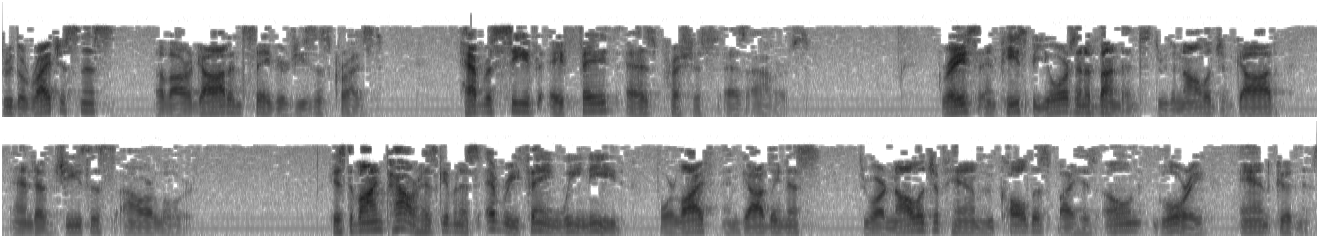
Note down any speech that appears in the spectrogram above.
through the righteousness of our God and Savior Jesus Christ, have received a faith as precious as ours. Grace and peace be yours in abundance through the knowledge of God and of Jesus our Lord. His divine power has given us everything we need for life and godliness through our knowledge of Him who called us by His own glory and goodness.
